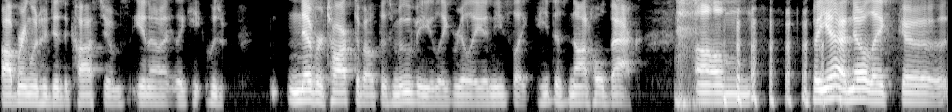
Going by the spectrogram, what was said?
Bob Ringwood, who did the costumes. You know, like he, who's never talked about this movie, like really, and he's like he does not hold back. Um, but yeah, no, like, uh,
